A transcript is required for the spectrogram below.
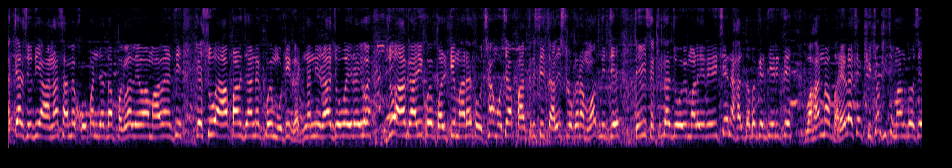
અત્યાર સુધી આના સામે કોઈ પણ જાતના પગલાં લેવામાં આવ્યા નથી કે શું આ પણ જાણે કોઈ મોટી ઘટનાની રાહ જોવાઈ રહી હોય. જો આ ગાડી કોઈ પલટી મારે તો ઓછામાં ઓછા પાંત્રીસથી ચાલીસ લોકોના મોત નીપજે તેવી શક્યતા જોવી મળી રહી છે અને હાલ તબક્કે જે રીતે વાહનમાં ભરેલા છે, ખીચોખીચ માણતો છે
